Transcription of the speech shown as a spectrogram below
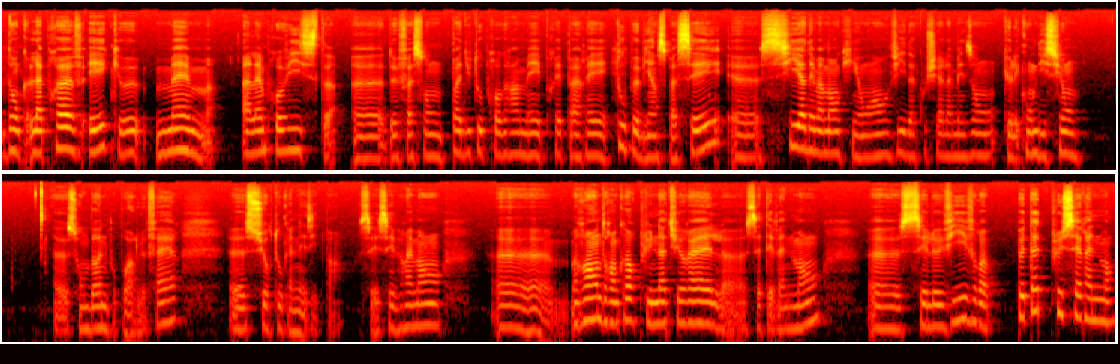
Donc la preuve est que même à l'improviste, euh, de façon pas du tout programmée, préparée, tout peut bien se passer. Euh, s'il y a des mamans qui ont envie d'accoucher à la maison, que les conditions sont bonnes pour pouvoir le faire, surtout qu'elles n'hésitent pas. C'est vraiment rendre encore plus naturel cet événement euh, c'est le vivre peut-être plus sereinement.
